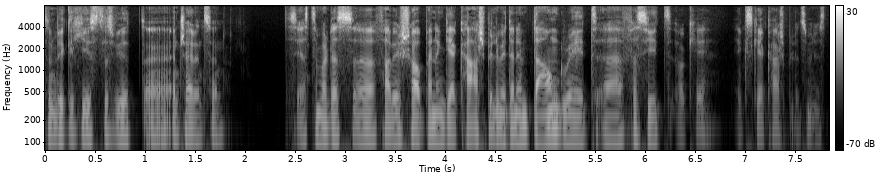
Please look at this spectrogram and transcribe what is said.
dann wirklich ist. Das wird äh, entscheidend sein. Das erste Mal, dass äh, Fabio Schaub einen GRK-Spieler mit einem Downgrade äh, versieht. Okay, Ex-GRK-Spieler zumindest.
